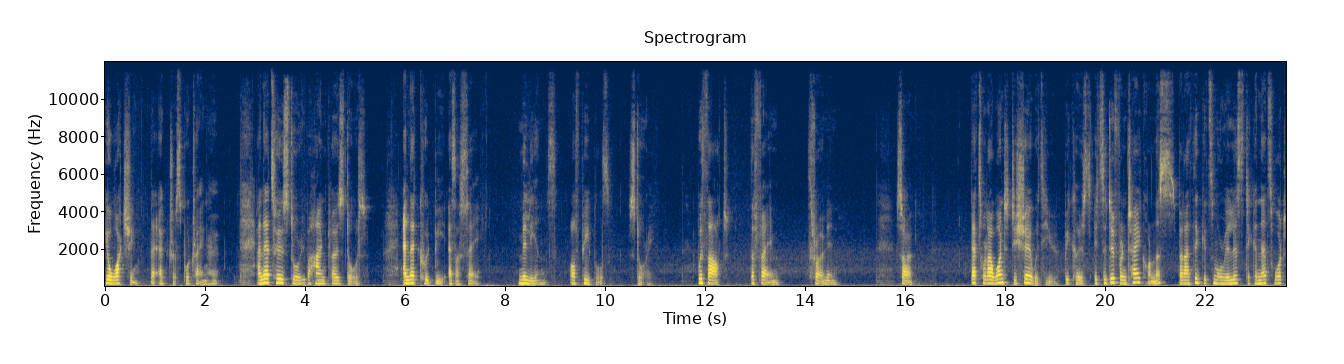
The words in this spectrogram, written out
you're watching, the actress portraying her. And that's her story behind closed doors. And that could be, as I say, millions of people's story without the fame thrown in. So that's what I wanted to share with you because it's a different take on this, but I think it's more realistic, and that's what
